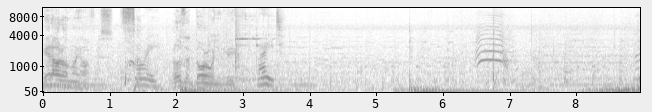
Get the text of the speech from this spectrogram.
get out of my office. Sorry. Close the door when you leave. Right. Ah! ¡Lo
